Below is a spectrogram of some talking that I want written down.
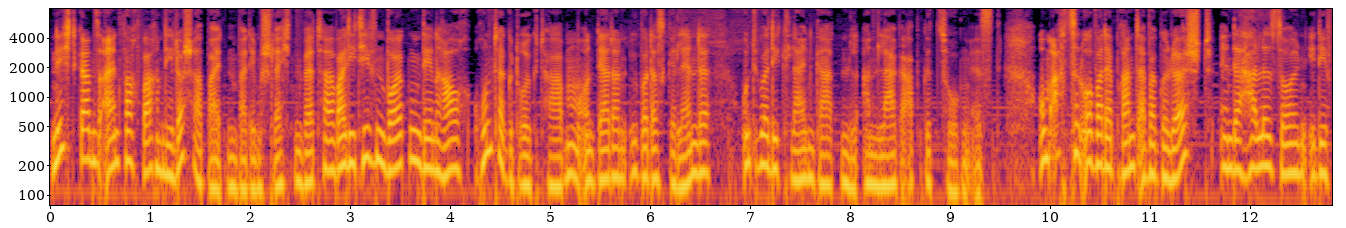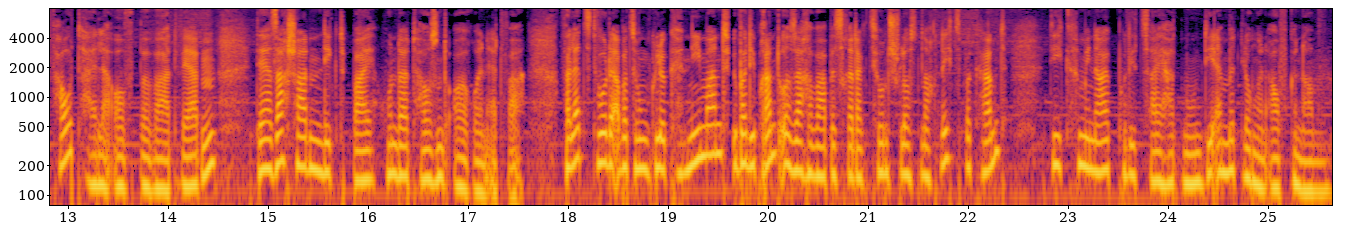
Nicht ganz einfach waren die Löscharbeiten bei dem schlechten Wetter, weil die tiefen Wolken den Rauch runtergedrückt haben und der dann über das Gelände und über die Kleingartenanlage abgezogen ist. Um 18 Uhr war der Brand aber gelöscht. In der Halle sollen EDV-Teile aufbewahrt werden. Der Sachschaden liegt bei 100.000 1000 Euro in etwa. Verletzt wurde aber zum Glück niemand. Über die Brandursache war bis Redaktionsschluss noch nichts bekannt. Die Kriminalpolizei hat nun die Ermittlungen aufgenommen.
